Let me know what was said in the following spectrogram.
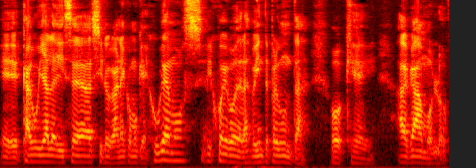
eh, Kaguya le dice a Shirogane como que juguemos el juego de las 20 preguntas, ok, hagámoslo.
